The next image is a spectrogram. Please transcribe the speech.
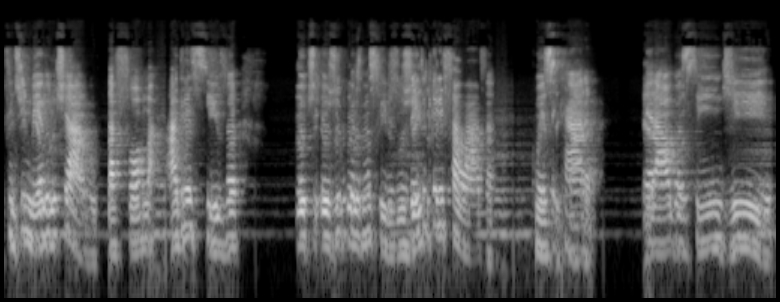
sentir medo do Tiago, da forma agressiva eu, eu juro pelos meus filhos, o jeito que ele falava com esse cara era algo assim de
